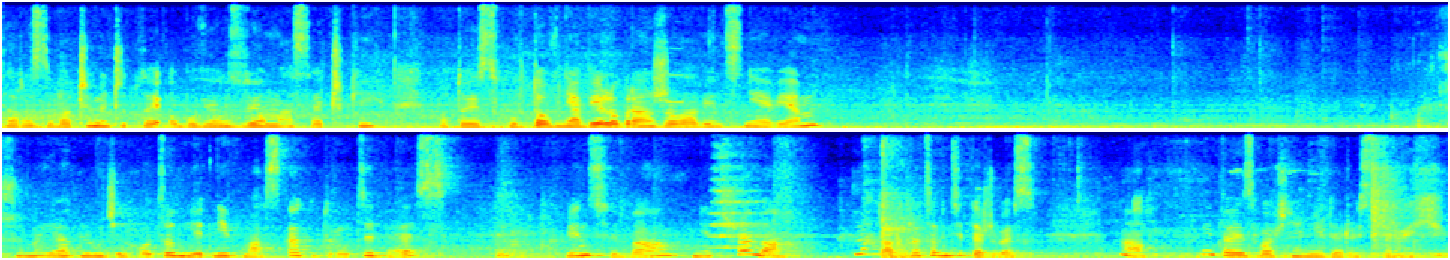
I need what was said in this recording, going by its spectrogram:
Zaraz zobaczymy, czy tutaj obowiązują maseczki, bo to jest hurtownia wielobranżowa, więc nie wiem. Patrzymy, jak ludzie chodzą. Jedni w maskach, drudzy bez, więc chyba nie trzeba. No tak, pracownicy też bez. No, i to jest właśnie Niederösterreich.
